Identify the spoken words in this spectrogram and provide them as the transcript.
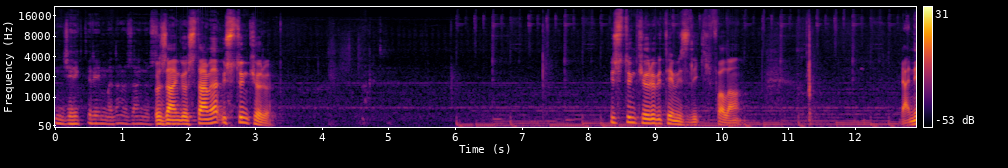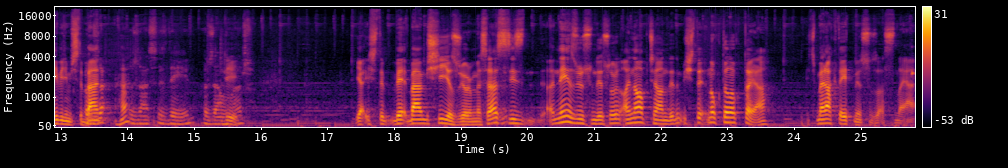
İnceliklere inmeden özen göster. özen göstermeden üstün körü. Üstün körü bir temizlik falan. Yani ne bileyim işte ben Özen- ha? Özensiz değil. Özen Değil. var. ya işte be- ben bir şey yazıyorum mesela siz ne yazıyorsun diye sorun. Ay ne yapacaksın dedim. İşte nokta nokta ya. Hiç merak da etmiyorsunuz aslında yani.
